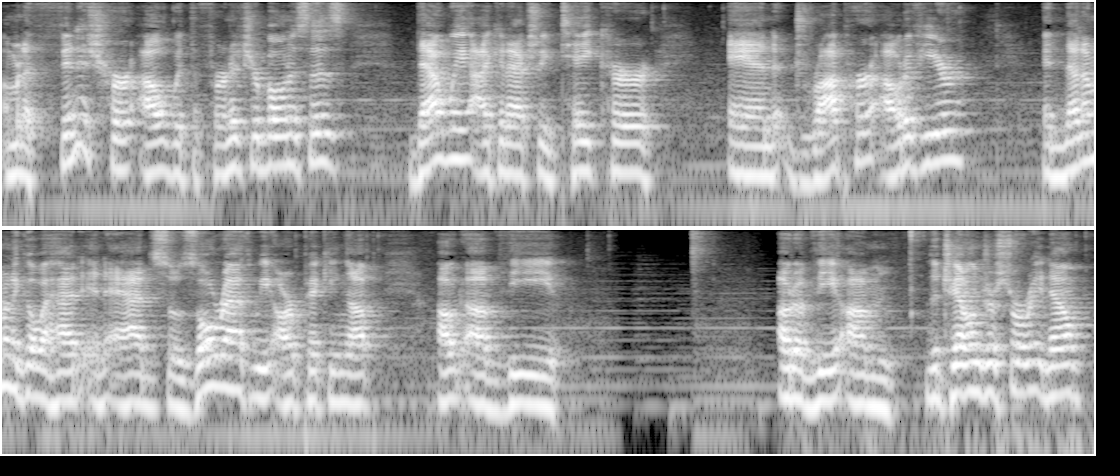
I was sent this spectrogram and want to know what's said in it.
I'm going to finish her out with the furniture bonuses. That way I can actually take her and drop her out of here and then I'm going to go ahead and add, so Zolrath we are picking up out of the out of the um, the Challenger store right now.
